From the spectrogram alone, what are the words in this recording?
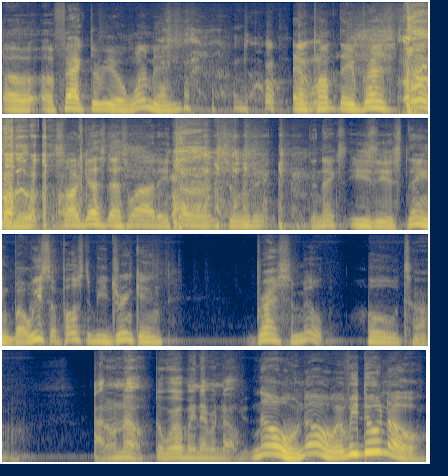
a, a factory of women and pump their breast full milk. So I guess that's why they turn to the, the next easiest thing. But we supposed to be drinking breast milk whole time. I don't know. The world may never know. No, no, we do know.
